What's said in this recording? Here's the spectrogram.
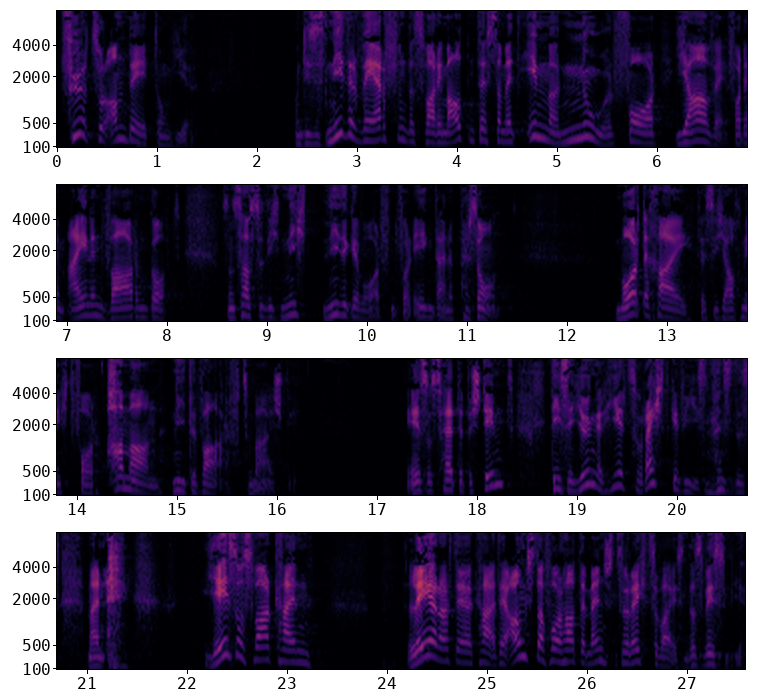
führt zur Anbetung hier. Und dieses Niederwerfen, das war im Alten Testament immer nur vor Jahwe, vor dem einen wahren Gott. Sonst hast du dich nicht niedergeworfen vor irgendeiner Person. Mordechai, der sich auch nicht vor Haman niederwarf, zum Beispiel. Jesus hätte bestimmt diese Jünger hier zurechtgewiesen. Wenn sie das, mein, Jesus war kein Lehrer, der, der Angst davor hatte, Menschen zurechtzuweisen, das wissen wir.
